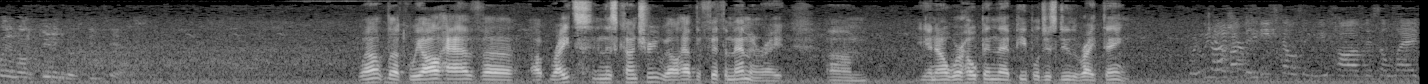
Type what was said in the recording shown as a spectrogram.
planning on getting those details? Well, look, we all have uh, rights in this country. We all have the Fifth Amendment right. Um, you know, we're hoping that people just do the right thing. What do we know about the details in Utah of this alleged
